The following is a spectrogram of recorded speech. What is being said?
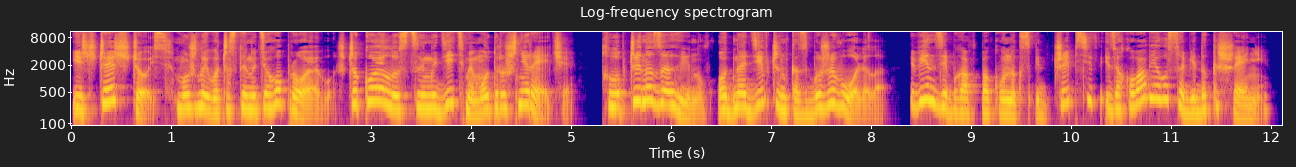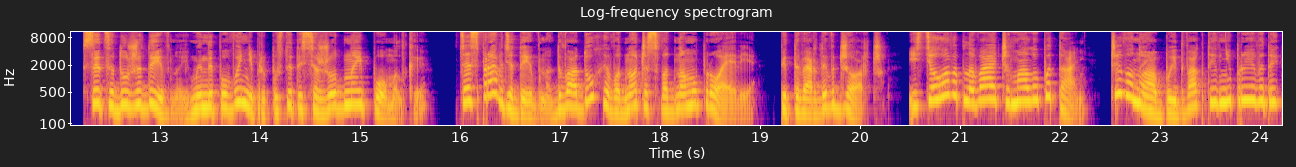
і ще щось, можливо, частину цього прояву, що коїло з цими дітьми моторошні речі. Хлопчина загинув, одна дівчинка збожеволіла. Він зібгав пакунок з-під чипсів і заховав його собі до кишені. Все це дуже дивно, і ми не повинні припуститися жодної помилки. Це справді дивно, два духи водночас в одному прояві, підтвердив Джордж. І з цього випливає чимало питань чи вони обидва активні привиди,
